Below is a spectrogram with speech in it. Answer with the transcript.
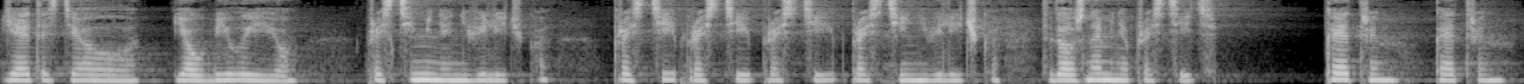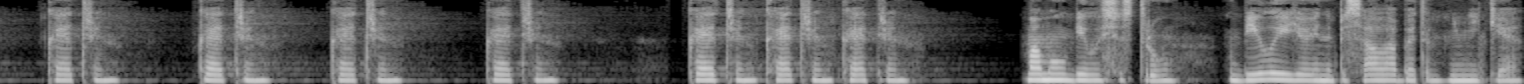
я это сделала. Я убила ее. Прости меня, невеличко. Прости, прости, прости, прости, невеличко. Ты должна меня простить. Кэтрин, Кэтрин, Кэтрин, Кэтрин, Кэтрин, Кэтрин, Кэтрин, Кэтрин, Кэтрин. Мама убила сестру. Убила ее и написала об этом в дневнике.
